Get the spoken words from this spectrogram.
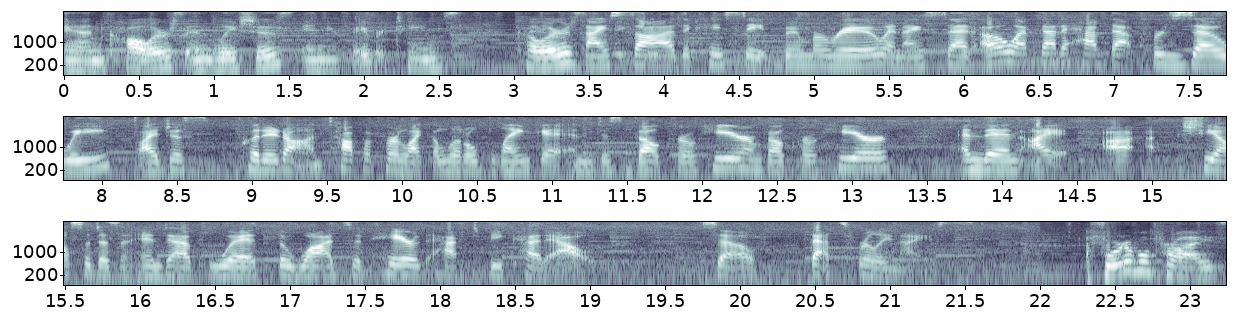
and collars and leashes in your favorite team's colors. I saw the K-State Boomeroo and I said, oh, I've got to have that for Zoe. I just put it on top of her like a little blanket and just Velcro here and Velcro here. And then I, I, she also doesn't end up with the wads of hair that have to be cut out. So that's really nice. Affordable price,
